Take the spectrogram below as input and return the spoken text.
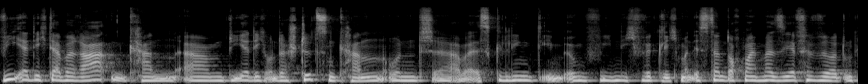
wie er dich da beraten kann, ähm, wie er dich unterstützen kann. Und äh, aber es gelingt ihm irgendwie nicht wirklich. Man ist dann doch manchmal sehr verwirrt. Und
